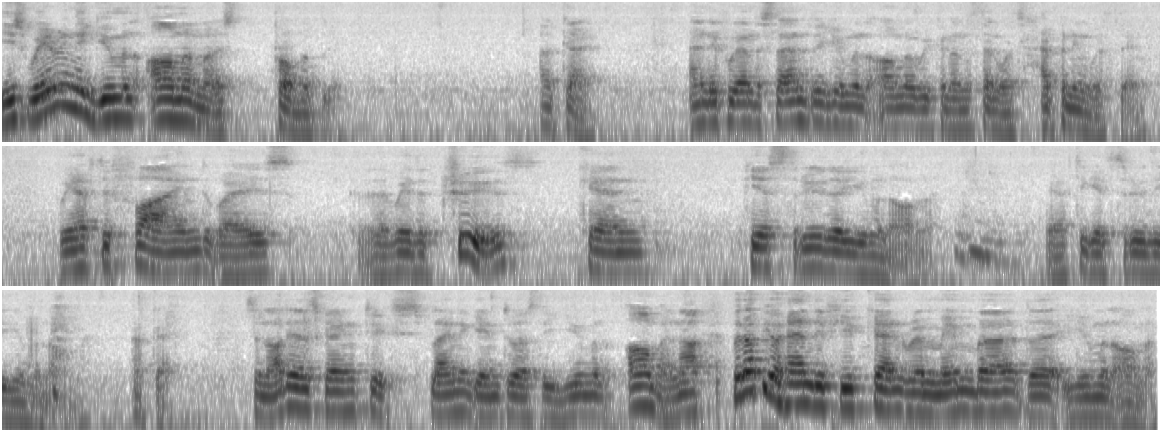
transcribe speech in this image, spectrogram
He's wearing a human armor, most probably. Okay. And if we understand the human armor, we can understand what's happening with them. We have to find ways where the truth can pierce through the human armor. Mm-hmm. We have to get through the human armor. Okay. So Nadia is going to explain again to us the human armor. Now, put up your hand if you can remember the human armor.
